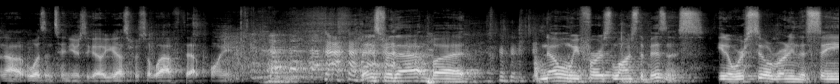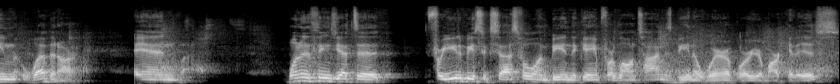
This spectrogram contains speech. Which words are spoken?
No, it wasn't 10 years ago. You guys were supposed to laugh at that point. Thanks for that. But no, when we first launched the business, you know, we're still running the same webinar. And one of the things you have to, for you to be successful and be in the game for a long time, is being aware of where your market is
